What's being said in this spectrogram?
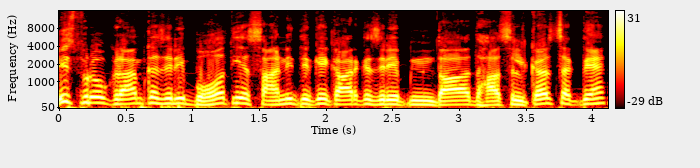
इस प्रोग्राम के ज़रिए बहुत ही आसानी तरीक़ेकार के ज़रिए अपनी इमदाद हासिल कर सकते हैं।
